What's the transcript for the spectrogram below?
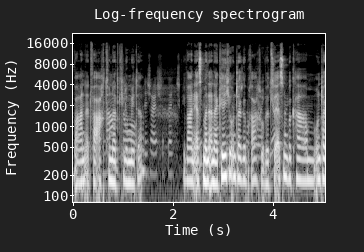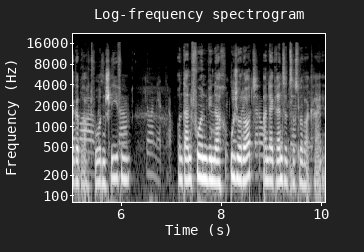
waren etwa 800 Kilometer. Wir waren erstmal in einer Kirche untergebracht, wo wir zu essen bekamen, untergebracht wurden, schliefen. Und dann fuhren wir nach Ujorod an der Grenze zur Slowakei.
